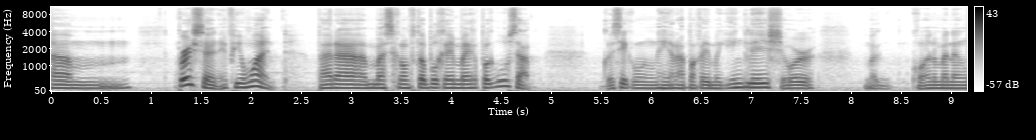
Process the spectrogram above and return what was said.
um, person if you want para mas comfortable kayo makipag-usap. Kasi kung nahirapan kayo mag-English or mag kung ano man ang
